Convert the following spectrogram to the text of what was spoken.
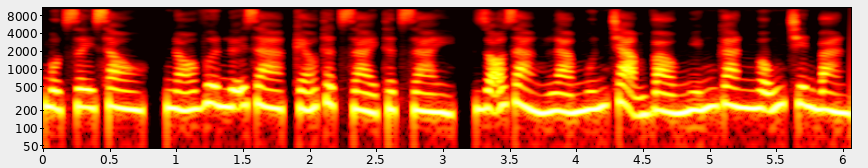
Một giây sau, nó vươn lưỡi ra, kéo thật dài thật dài, rõ ràng là muốn chạm vào miếng gan ngỗng trên bàn.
